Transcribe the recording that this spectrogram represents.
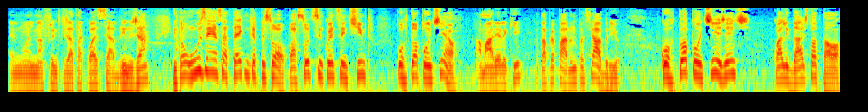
ali na frente que já está quase se abrindo já. Então usem essa técnica, pessoal. Passou de 50 centímetros, cortou a pontinha, ó amarela aqui, já tá preparando para se abrir, ó. Cortou a pontinha, gente, qualidade total, ó.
